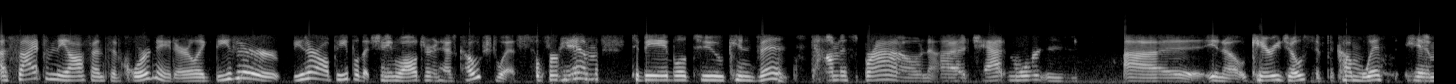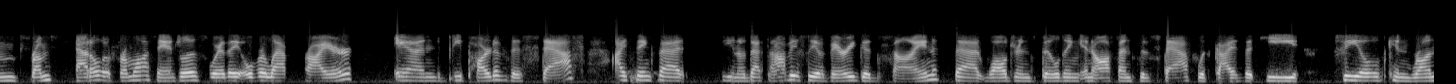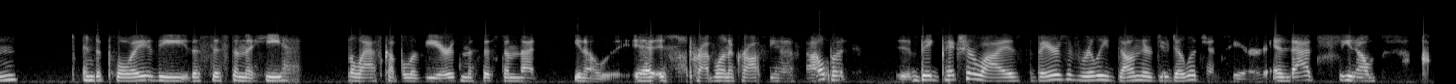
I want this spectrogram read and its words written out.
aside from the offensive coordinator, like these are these are all people that Shane Waldron has coached with. So for him to be able to convince Thomas Brown, uh, Chad Morton, uh, you know, Kerry Joseph to come with him from Seattle or from Los Angeles, where they overlapped prior, and be part of this staff, I think that you know that's obviously a very good sign that Waldron's building an offensive staff with guys that he feels can run and deploy the the system that he had in the last couple of years and the system that you know is prevalent across the NFL. But eh, big picture wise, the Bears have really done their due diligence here, and that's you know.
